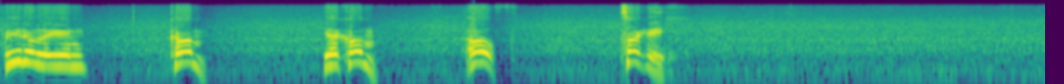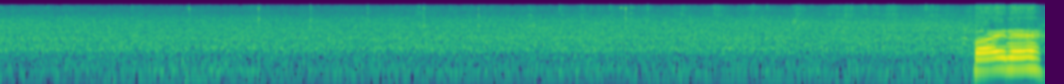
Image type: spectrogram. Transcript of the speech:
Fridolin, komm. Ja, komm. Auf. Zackig. Feine.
